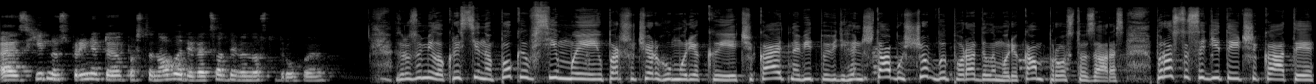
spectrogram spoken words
е, згідно з прийнятою постановою 992. Зрозуміло, Кристіно, поки всі ми, в першу чергу моряки, чекають на відповідь Генштабу, що б ви порадили морякам просто зараз? Просто сидіти і чекати,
